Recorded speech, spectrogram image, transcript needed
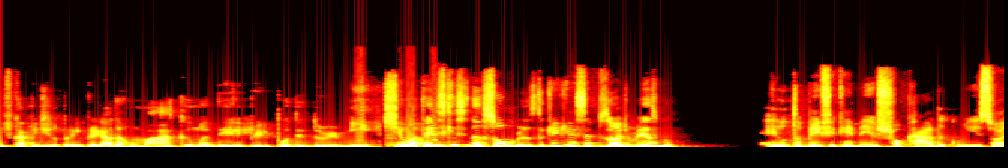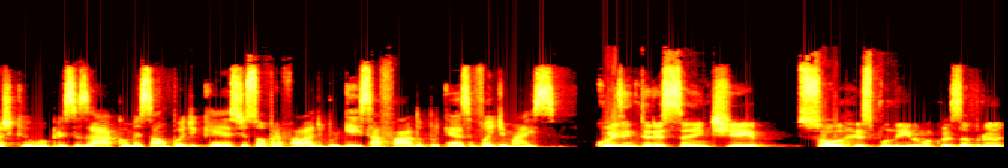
e ficar pedindo pra empregada arrumar a cama dele pra ele poder dormir. Que eu até esqueci das sombras. Do que, que é esse episódio mesmo? Eu também fiquei meio chocada com isso. Eu acho que eu vou precisar começar um podcast só para falar de burguês safado, porque essa foi demais. Coisa interessante, só respondendo uma coisa da Bruna.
